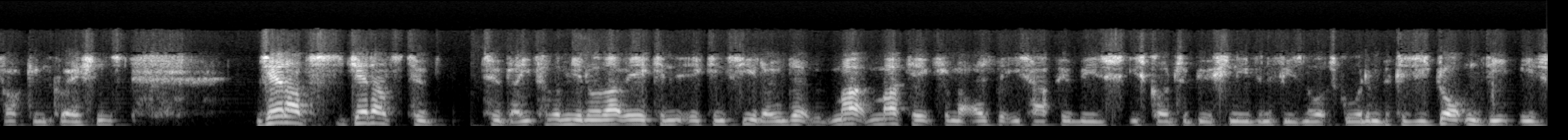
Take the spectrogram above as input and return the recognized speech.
fucking questions. Gerrard's Gerard's too too bright for them. You know that way he can he can see around it. My, my take from it is that he's happy with his, his contribution even if he's not scoring because he's dropping deep. He's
